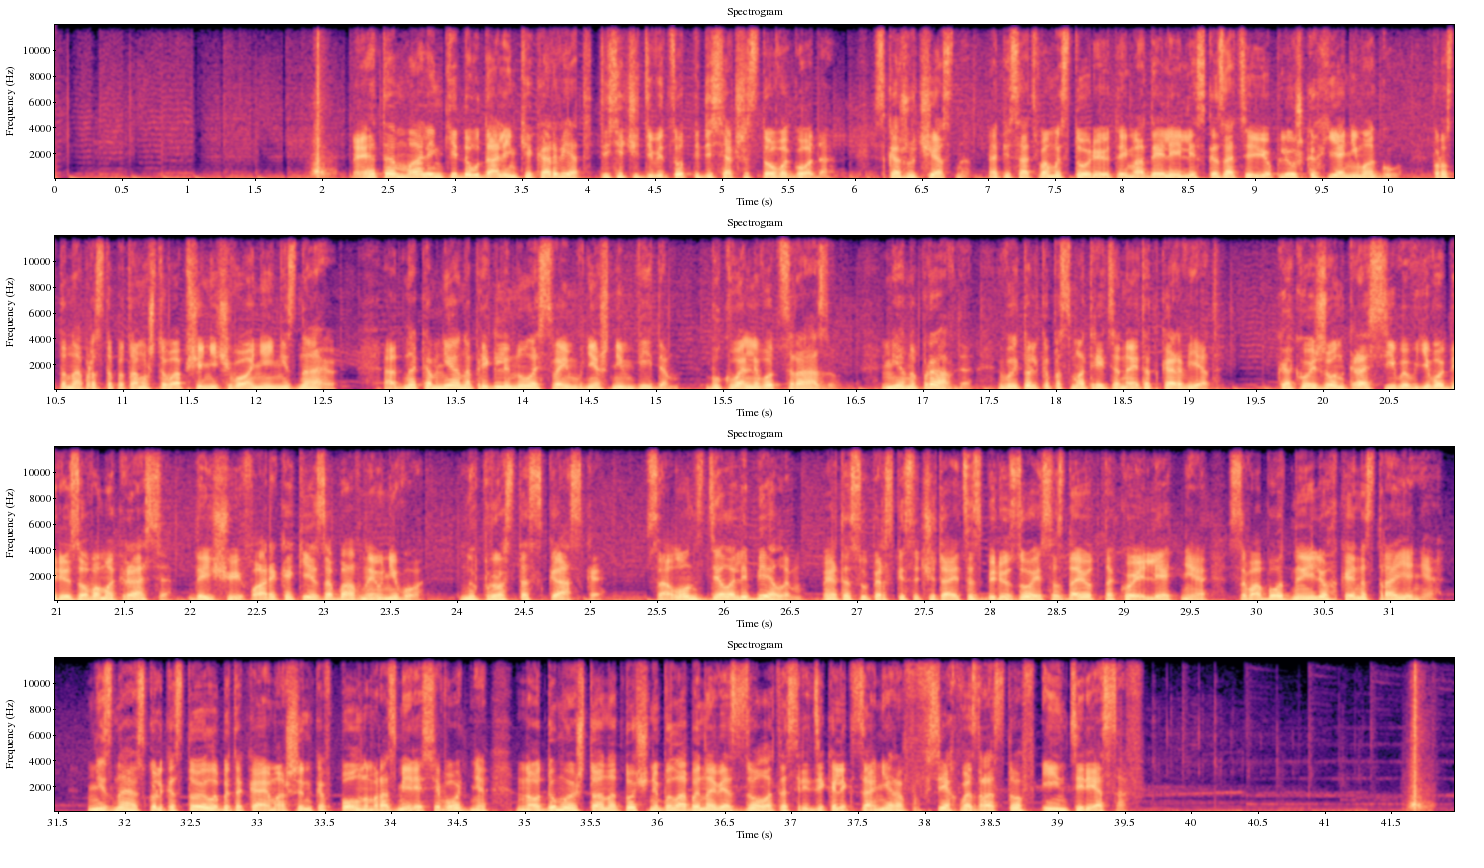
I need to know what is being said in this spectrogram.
Это маленький да удаленький корвет 1956 года. Скажу честно, описать вам историю этой модели или сказать о ее плюшках я не могу. Просто-напросто потому, что вообще ничего о ней не знаю. Однако мне она приглянулась своим внешним видом. Буквально вот сразу. Не, ну правда, вы только посмотрите на этот корвет. Какой же он красивый в его бирюзовом окрасе. Да еще и фары какие забавные у него. Ну просто сказка. Салон сделали белым. Это суперски сочетается с бирюзой и создает такое летнее, свободное и легкое настроение. Не знаю, сколько стоила бы такая машинка в полном размере сегодня, но думаю, что она точно была бы на вес золота среди коллекционеров всех возрастов и интересов.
